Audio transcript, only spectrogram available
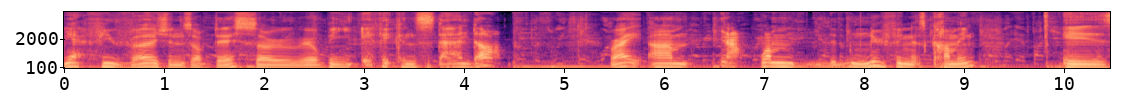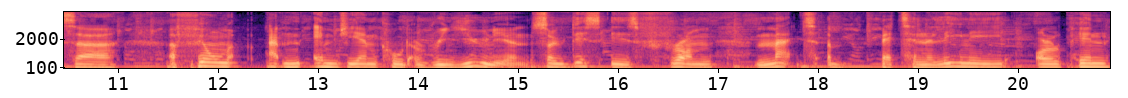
yeah, few versions of this, so it'll be if it can stand up, right? Um, now, one new thing that's coming is uh, a film at MGM called Reunion. So this is from Matt Bettinelli, Olpin,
